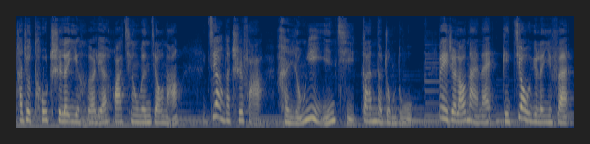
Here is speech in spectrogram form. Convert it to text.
他就偷吃了一盒莲花清瘟胶囊。这样的吃法很容易引起肝的中毒，被这老奶奶给教育了一番。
